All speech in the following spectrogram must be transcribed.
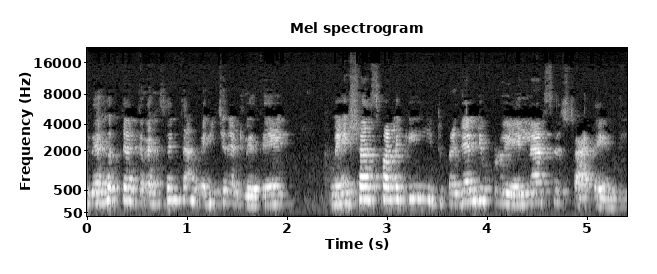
గ్రహ గ్రహ సంఖ్యను గ్రహించినట్లయితే మేషాస్ వాళ్ళకి ఇటు ప్రజెంట్ ఇప్పుడు ఏలినాడ్స్ స్టార్ట్ అయింది.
